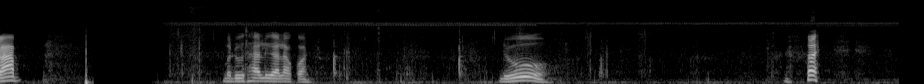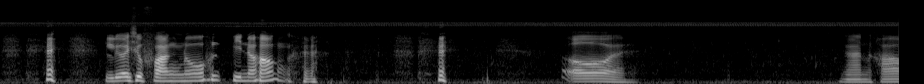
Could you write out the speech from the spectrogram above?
ครับ มาดูท่าเรือเราก่อน ดู เรืออยู่ฝั่งโน้นพี่น้อง โอ้ย งานเข้า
